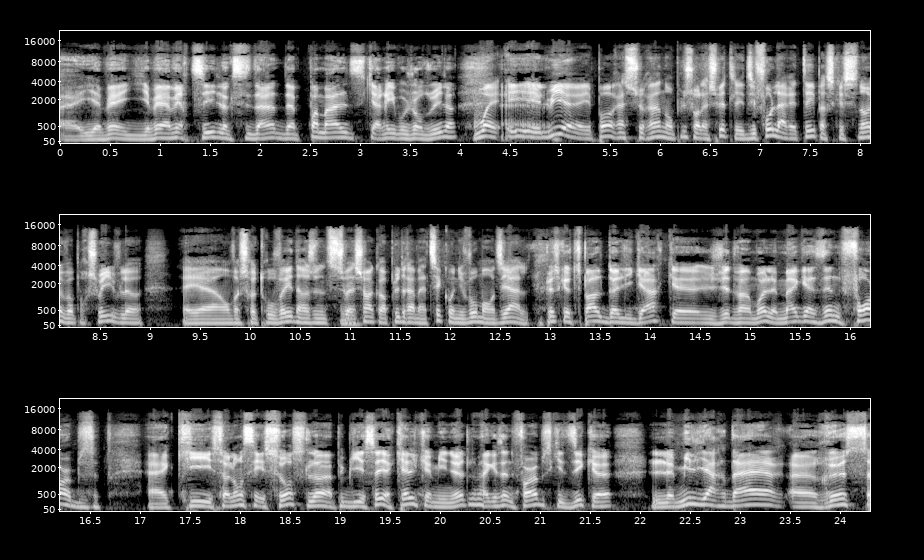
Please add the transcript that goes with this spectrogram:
Euh, il, avait, il avait averti l'Occident de pas mal de ce qui arrive aujourd'hui. Là. Ouais, et, euh, lui euh, est pas rassurant non plus sur la suite. Il dit faut l'arrêter parce que sinon il va poursuivre. Là, et on va se retrouver dans une situation encore plus dramatique au niveau mondial. Puisque tu parles d'oligarques, j'ai devant moi le magazine Forbes qui, selon ses sources, là, a publié ça il y a quelques minutes. Le magazine Forbes qui dit que le milliardaire russe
